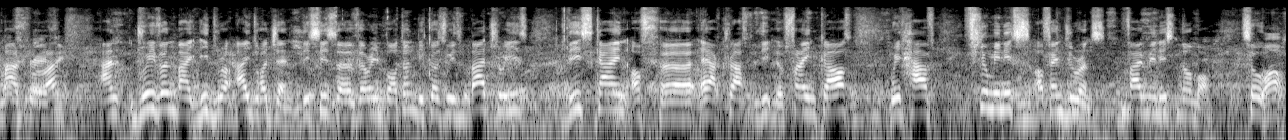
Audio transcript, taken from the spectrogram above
miles per hour, and driven by hydro- hydrogen. This is uh, very important because with batteries, this kind of uh, aircraft, the uh, flying cars, we have few minutes of endurance, five minutes no more. So Wow.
